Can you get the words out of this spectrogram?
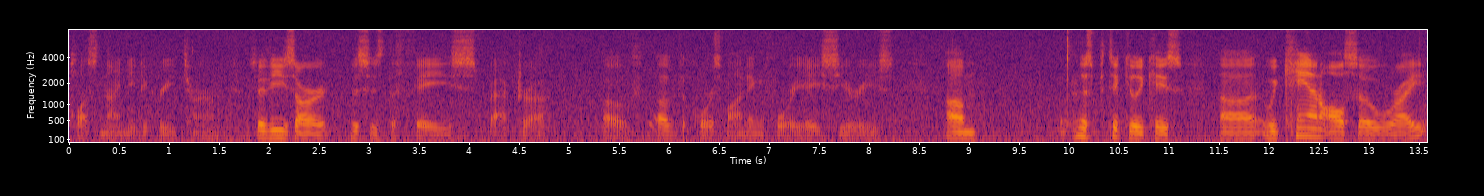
plus 90 degree term. So these are, this is the phase spectra of, of the corresponding Fourier series. Um, in this particular case, uh, we can also write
